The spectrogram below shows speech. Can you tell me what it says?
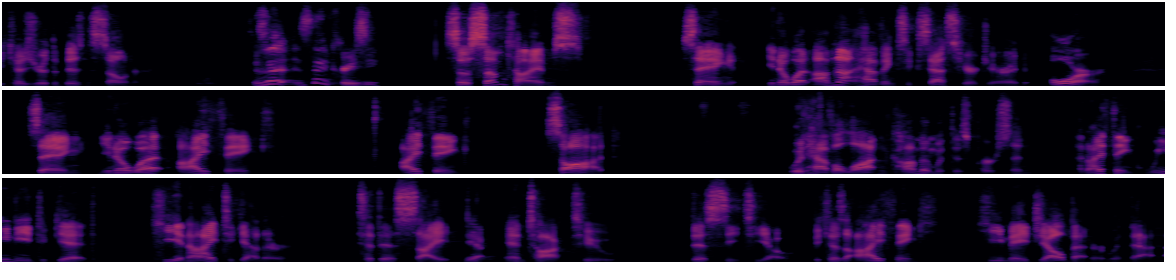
because you're the business owner Is that is that crazy? So sometimes saying, you know what, I'm not having success here, Jared, or saying, you know what, I think, I think Sod would have a lot in common with this person. And I think we need to get he and I together to this site yeah. and talk to this CTO because I think he may gel better with that.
